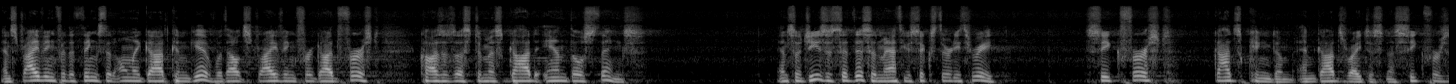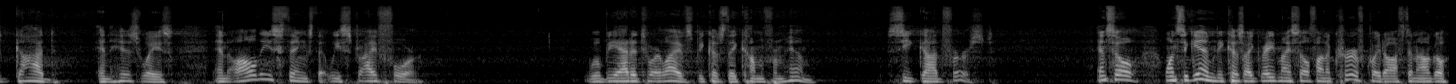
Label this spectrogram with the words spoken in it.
And striving for the things that only God can give without striving for God first causes us to miss God and those things. And so Jesus said this in Matthew 6:33, seek first God's kingdom and God's righteousness. Seek first God and his ways, and all these things that we strive for will be added to our lives because they come from him. Seek God first. And so, once again, because I grade myself on a curve quite often, I'll go,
